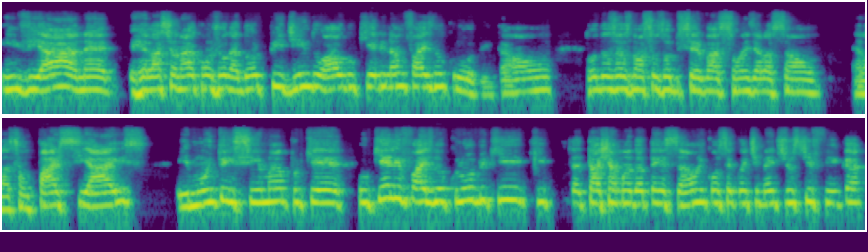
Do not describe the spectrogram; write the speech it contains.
enviar, né, relacionar com o jogador pedindo algo que ele não faz no clube. Então todas as nossas observações elas são elas são parciais e muito em cima, porque o que ele faz no clube que está chamando atenção e, consequentemente, justifica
